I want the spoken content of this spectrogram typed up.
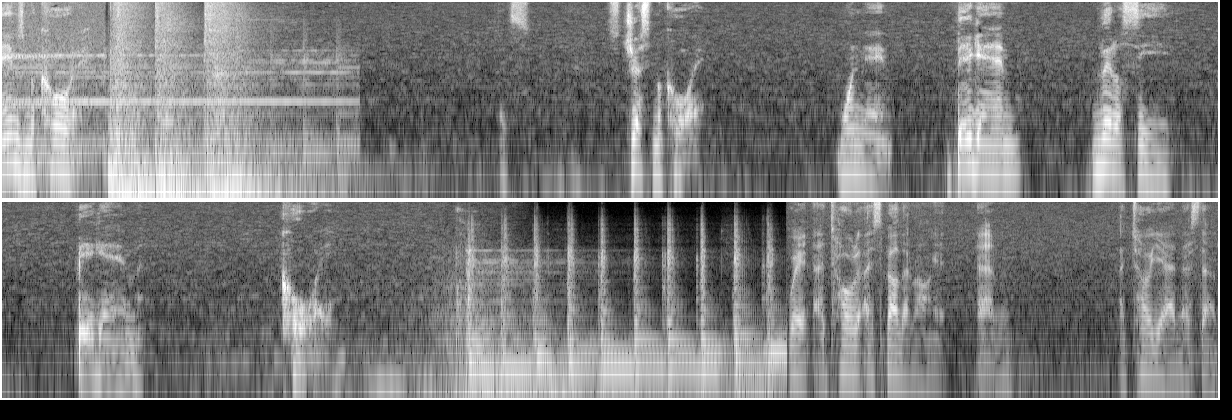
name's McCoy. It's it's just McCoy. One name. Big M, little C, Big M, Coy. Wait, I totally I spelled that wrong. It um I told yeah, I messed up.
